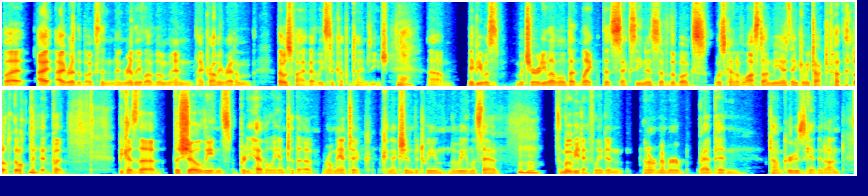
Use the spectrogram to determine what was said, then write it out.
But I I read the books and, and really love them, and I probably read them those five at least a couple times each. Yeah. Um, maybe it was maturity level, but like the sexiness of the books was kind of lost on me. I think, and we talked about that a little Mm. bit, but because the the show leans pretty heavily into the romantic connection between Louis and Lestat, hmm the movie definitely didn't. I don't remember Brad Pitt and Tom Cruise getting it on.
